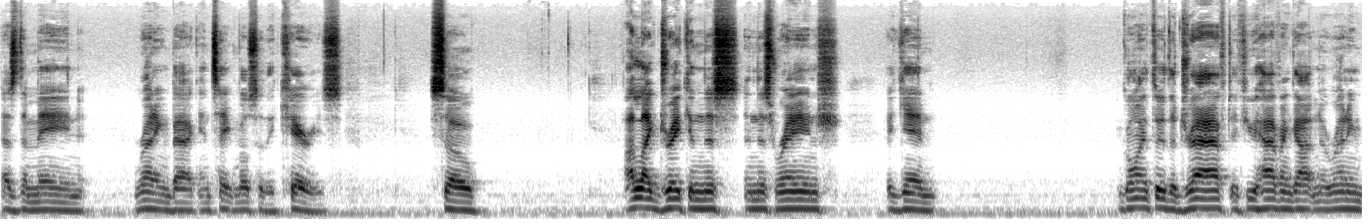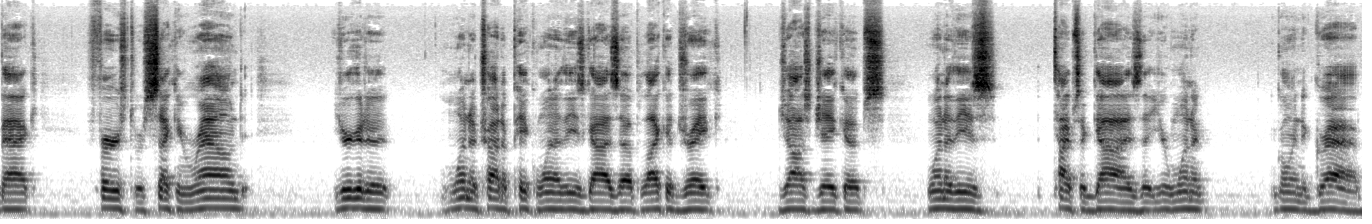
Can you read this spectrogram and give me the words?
as the main running back and take most of the carries. So I like Drake in this in this range. Again, going through the draft, if you haven't gotten a running back first or second round, you're gonna want to try to pick one of these guys up, like a Drake, Josh Jacobs, one of these types of guys that you're want to going to grab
